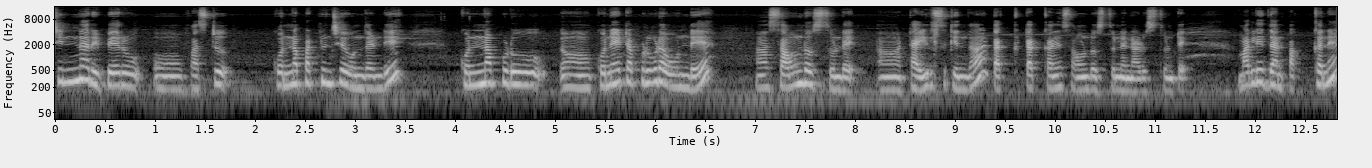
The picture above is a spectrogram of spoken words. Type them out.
చిన్న రిపేరు ఫస్ట్ కొన్నప్పటి నుంచే ఉందండి. కొన్నప్పుడు కొనేటప్పుడు కూడా ఉండే సౌండ్ వస్తుండే టైల్స్ కింద టక్ టక్ అని సౌండ్ వస్తుండే నడుస్తుంటే. మళ్ళీ దాని పక్కనే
